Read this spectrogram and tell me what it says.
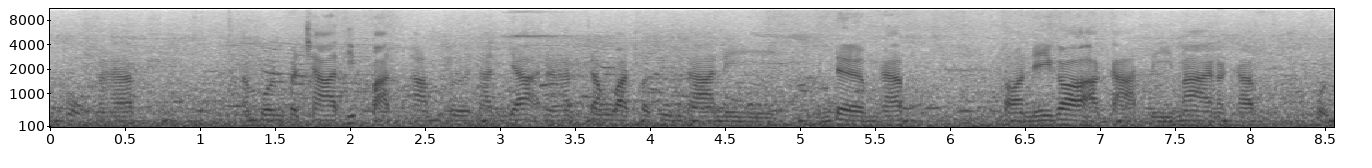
56 นะครับตำบลประชาธิปัตย์อำเภอธัญญะนะครับ จังหวัดปทุมธานีเหมือนเดิมครับ ตอนนี้ก็อากาศดีมากนะครับฝน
